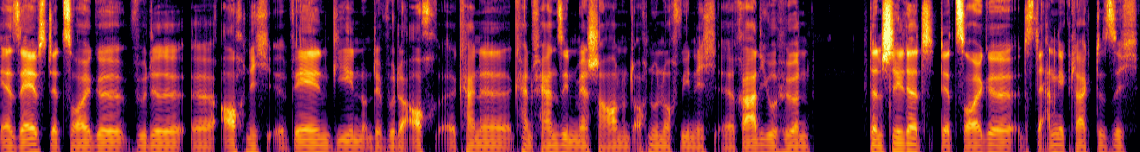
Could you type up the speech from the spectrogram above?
Er selbst, der Zeuge, würde äh, auch nicht äh, wählen gehen und er würde auch äh, keine, kein Fernsehen mehr schauen und auch nur noch wenig äh, Radio hören. Dann schildert der Zeuge, dass der Angeklagte sich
